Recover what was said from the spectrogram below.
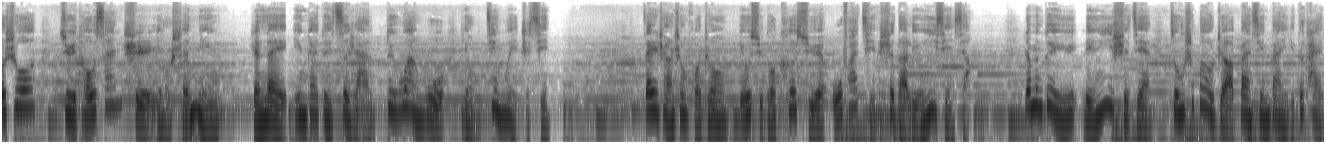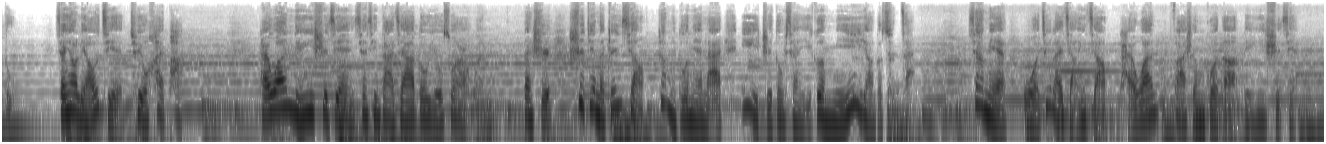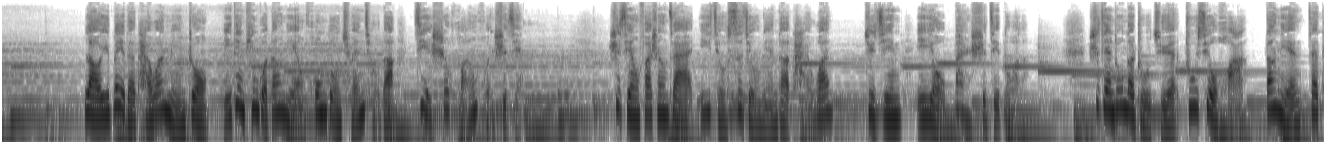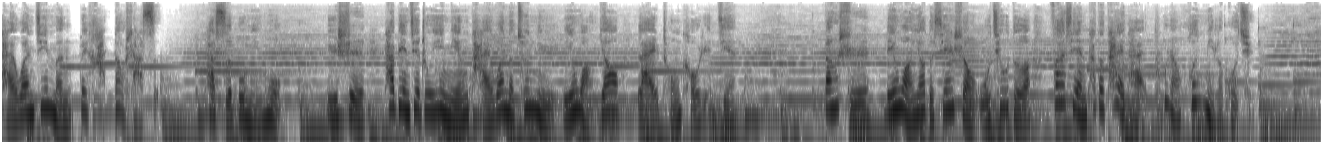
佛说：“举头三尺有神明，人类应该对自然、对万物有敬畏之心。”在日常生活中，有许多科学无法解释的灵异现象，人们对于灵异事件总是抱着半信半疑的态度，想要了解却又害怕。台湾灵异事件，相信大家都有所耳闻，但是事件的真相这么多年来一直都像一个谜一样的存在。下面我就来讲一讲台湾发生过的灵异事件。老一辈的台湾民众一定听过当年轰动全球的借尸还魂事件。事情发生在一九四九年的台湾，距今已有半世纪多了。事件中的主角朱秀华，当年在台湾金门被海盗杀死，他死不瞑目。于是他便借助一名台湾的村女林网妖来重投人间。当时林网妖的先生吴秋德发现他的太太突然昏迷了过去，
